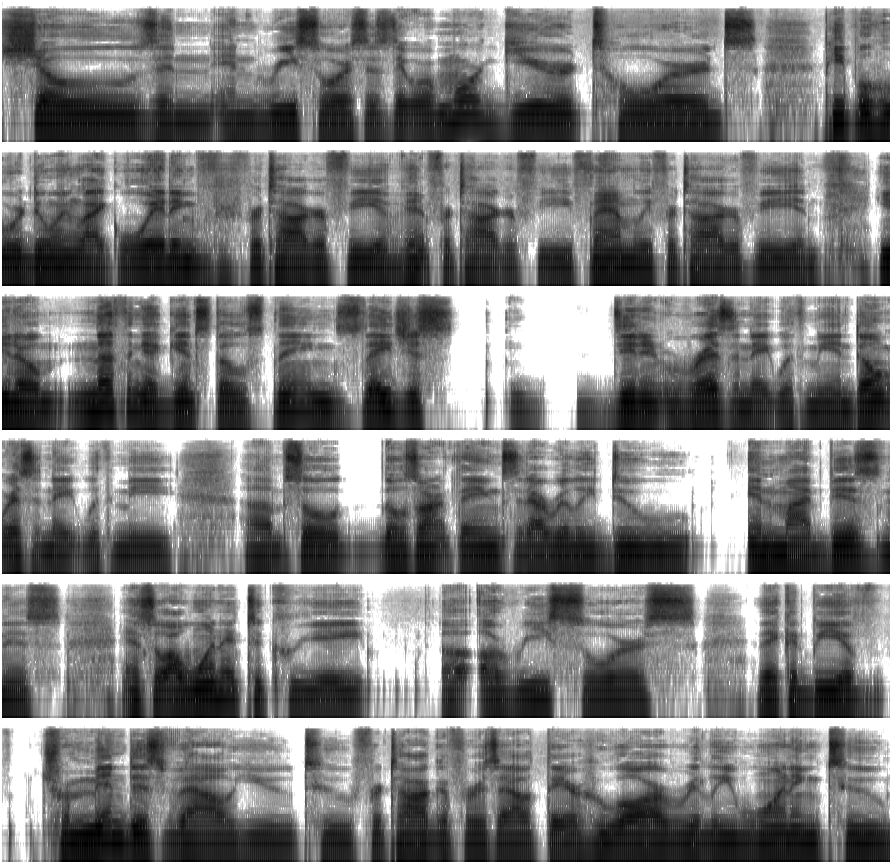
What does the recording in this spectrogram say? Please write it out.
shows and, and resources that were more geared towards people who were doing like wedding photography, event photography, family photography, and, you know, nothing against those things. They just didn't resonate with me and don't resonate with me. Um, so those aren't things that I really do in my business. And so I wanted to create a, a resource that could be of tremendous value to photographers out there who are really wanting to,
